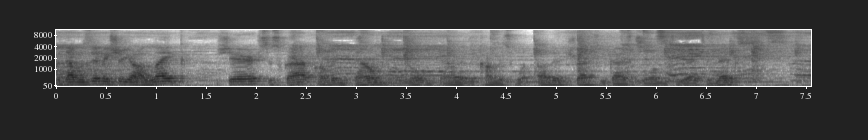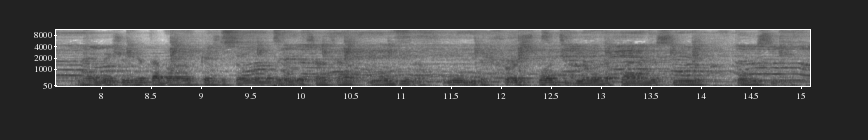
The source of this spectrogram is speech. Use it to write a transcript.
But that was it. Make sure y'all like, share, subscribe, comment down below, down in the comments what other tracks you guys want me to react to next. And hey, make sure you hit that bell notification so when the video gets sent out, you will be the you will be the first one to be notified. I'm gonna see you when we see you.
